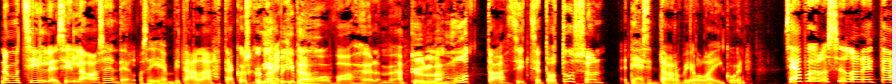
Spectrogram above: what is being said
No mutta sille, sillä asenteella siihen pitää lähteä, koska Niin kaikki pitää. muu on vaan hölmöä. Kyllä. Mutta sitten se totuus on, että eihän se tarvi olla ikuinen. Sehän voi olla sellainen, että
